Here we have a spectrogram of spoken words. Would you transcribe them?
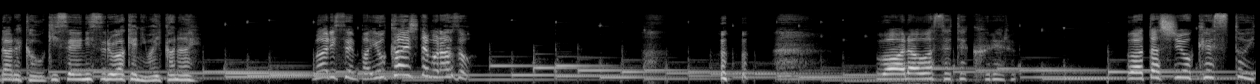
誰かを犠牲にするわけにはいかない。マリ先輩を返してもらうぞ笑わせてくれる。私を消すと言っ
